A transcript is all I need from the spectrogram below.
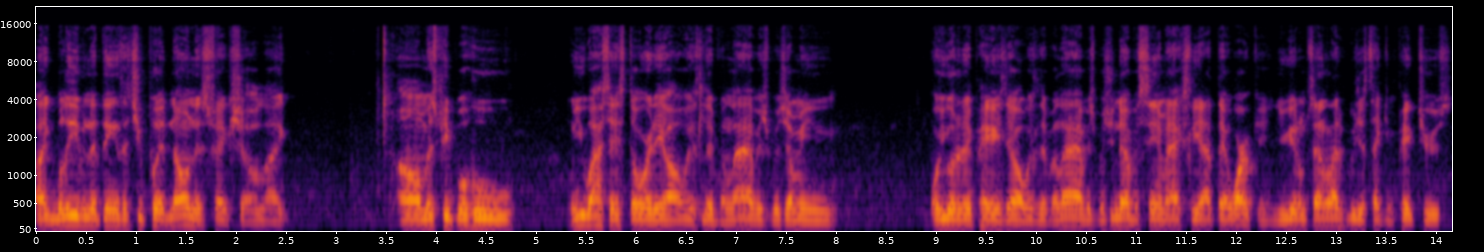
like, believe in the things that you're putting on this fake show. Like, um, it's people who, when you watch their story, they always live in lavish. But I mean, or you go to their page, they always live in lavish, but you never see them actually out there working. You get what I'm saying? A lot of people just taking pictures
